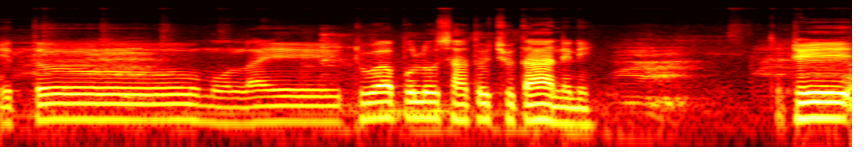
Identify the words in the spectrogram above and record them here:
itu mulai 21 jutaan ini. Jadi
